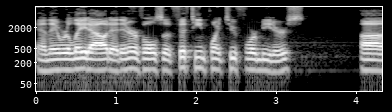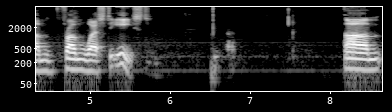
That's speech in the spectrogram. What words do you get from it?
and they were laid out at intervals of 15.24 meters um, from west to east. Um,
